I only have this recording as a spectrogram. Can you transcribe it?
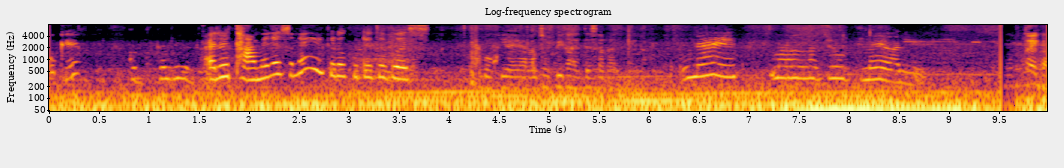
ओके अरे थांबेलच नाही इकडे कुठे तर बस? बघूया याला झोपी घालते सगळ्यात पहिला नाही मला झोप नाही आली उठतोय का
